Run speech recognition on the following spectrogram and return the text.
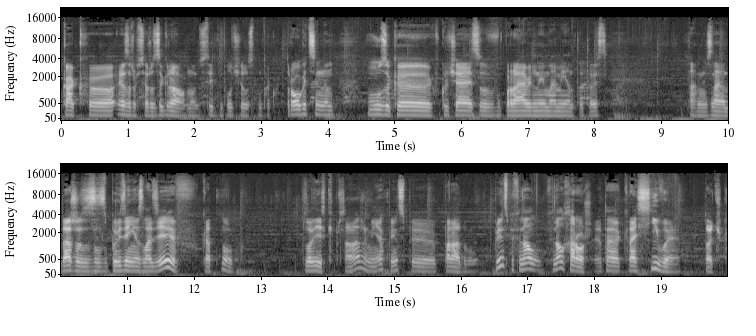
Как э, Эзра все разыграл, ну, действительно получилось, ну, такой трогательным. Музыка включается в правильные моменты. То есть, там, не знаю, даже поведение злодеев, как, ну, злодейских персонажей меня, в принципе, порадовал. В принципе, финал, финал хороший. Это красивая точка.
